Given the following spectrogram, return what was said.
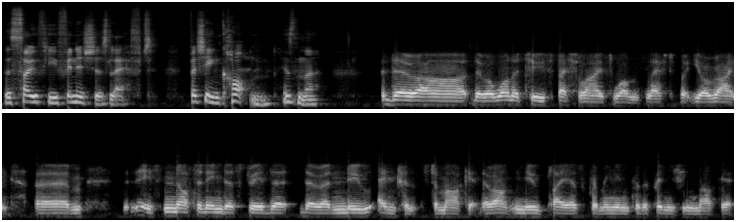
there's so few finishers left, especially in cotton, isn't there? There are there are one or two specialised ones left, but you're right. Um, it's not an industry that there are new entrants to market. There aren't new players coming into the finishing market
